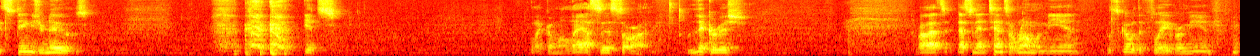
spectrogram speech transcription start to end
it stings your nose. it's like a molasses or a licorice. Wow, that's, that's an intense aroma, man. Let's go with the flavor, man.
